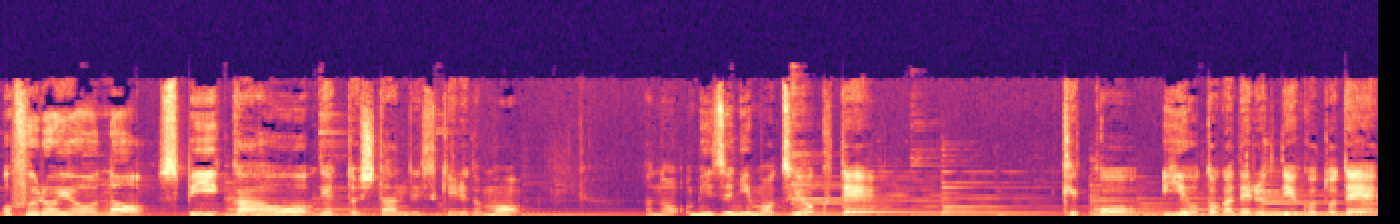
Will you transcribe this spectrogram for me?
お風呂用のスピーカーをゲットしたんですけれどもあの水にも強くて結構いい音が出るっていうことで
